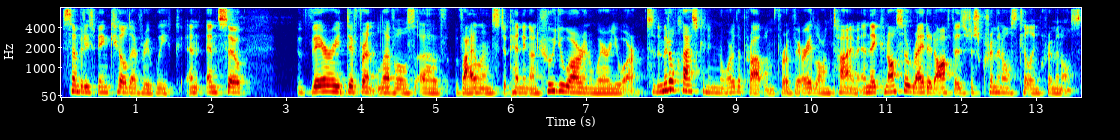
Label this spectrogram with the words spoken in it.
somebody's being killed every week. And and so very different levels of violence depending on who you are and where you are. So the middle class can ignore the problem for a very long time and they can also write it off as just criminals killing criminals.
